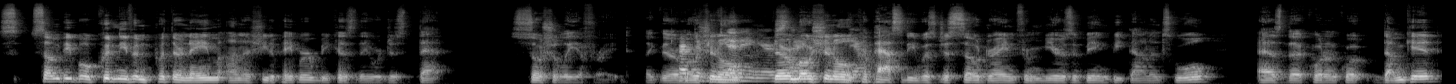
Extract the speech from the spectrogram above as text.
S- some people couldn't even put their name on a sheet of paper because they were just that socially afraid. Like their At the emotional, beginning, their saying. emotional Yeah. capacity was just so drained from years of being beat down in school as the quote unquote dumb kid.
